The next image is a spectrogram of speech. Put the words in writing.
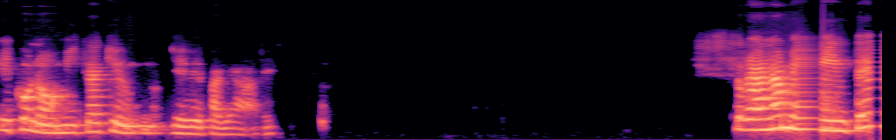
economica che uno deve pagare. Stranamente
